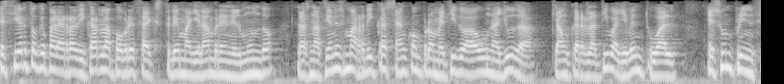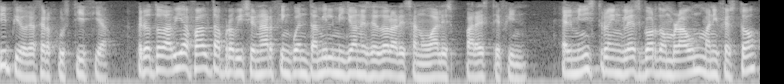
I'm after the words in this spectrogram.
Es cierto que para erradicar la pobreza extrema y el hambre en el mundo, las naciones más ricas se han comprometido a una ayuda que, aunque relativa y eventual, es un principio de hacer justicia, pero todavía falta provisionar 50.000 millones de dólares anuales para este fin. El ministro inglés Gordon Brown manifestó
